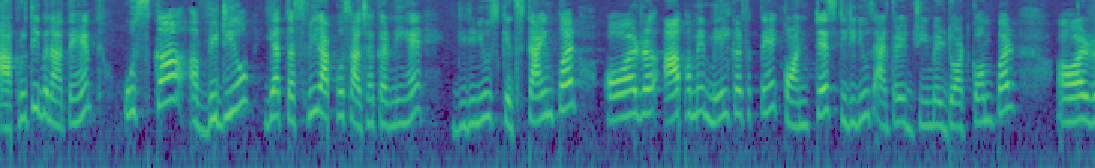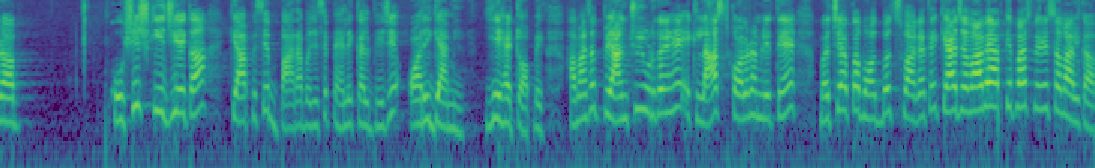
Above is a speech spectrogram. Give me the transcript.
आकृति बनाते हैं उसका वीडियो या तस्वीर आपको साझा करनी है डी न्यूज़ किड्स टाइम पर। और आप हमें मेल कर सकते हैं contest D D news at the rate Gmail dot com पर। और कोशिश कीजिएगा कि आप इसे 12 बजे से पहले कल भेजें। ऑरिगैमी ये है टॉपिक हमारे साथ प्रियांशु जुड़ गए हैं। एक लास्ट कॉलर हम लेते हैं। बच्चे आपका बहुत बहुत स्वागत है। क्या जवाब है आपके पास मेरे सवाल का?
